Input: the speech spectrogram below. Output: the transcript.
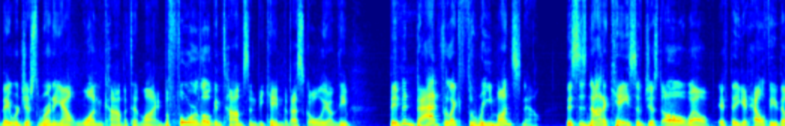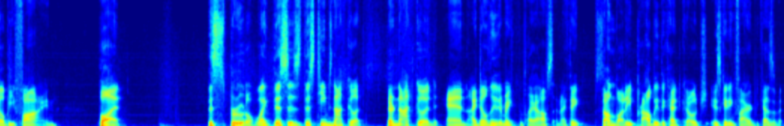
they were just running out one competent line, before Logan Thompson became the best goalie on the team. They've been bad for like three months now. This is not a case of just, oh, well, if they get healthy, they'll be fine. But this is brutal. Like, this is, this team's not good. They're not good. And I don't think they're making the playoffs. And I think somebody, probably the head coach, is getting fired because of it.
